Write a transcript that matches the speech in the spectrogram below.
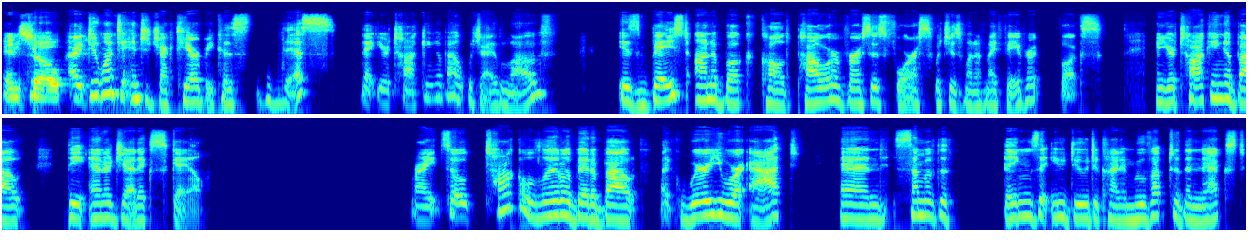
And so I do want to interject here because this that you're talking about, which I love, is based on a book called Power versus Force, which is one of my favorite books. And you're talking about the energetic scale. Right. So talk a little bit about like where you were at and some of the things that you do to kind of move up to the next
